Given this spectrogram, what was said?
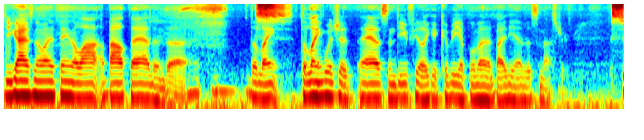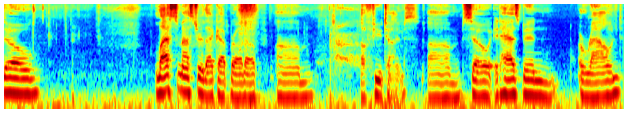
do you guys know anything a lot about that and uh, the lang- the language it has, and do you feel like it could be implemented by the end of the semester? So last semester that got brought up um, a few times. Um, so it has been around,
